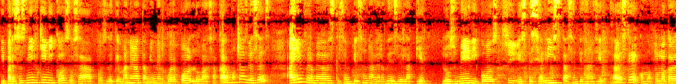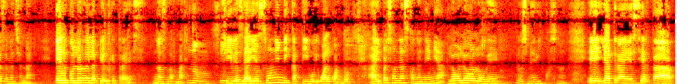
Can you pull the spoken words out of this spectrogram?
y para esos mil químicos, o sea, pues de qué manera también el cuerpo lo va a sacar. Muchas veces hay enfermedades que se empiezan a ver desde la piel. Los médicos, especialistas empiezan a decir, ¿sabes qué? Como tú lo acabas de mencionar, el color de la piel que traes no es normal. No, sí. desde ahí es un indicativo. Igual cuando hay personas con anemia, luego, luego lo ven los médicos, ¿no? Eh, ya trae cierta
